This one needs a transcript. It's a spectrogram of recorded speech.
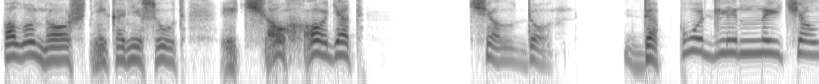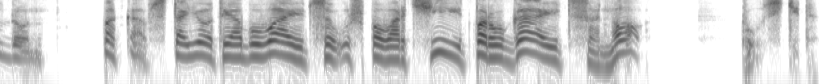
полуношника несут. И чё ходят? Чалдон, да подлинный чалдон. Пока встает и обувается, уж поворчит, поругается, но пустит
